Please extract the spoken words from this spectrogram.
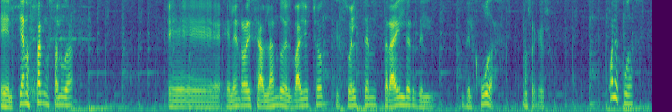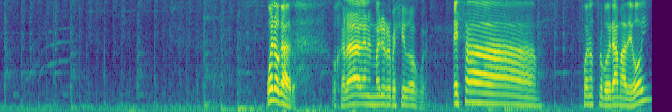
El Tiano Stark nos saluda. Eh, el Enra dice hablando del Bioshock que suelten tráiler del, del Judas. No sé qué es. ¿Cuál es Judas? Bueno, cabros. Ojalá hagan el Mario RPG 2, weón. Esa fue nuestro programa de hoy.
